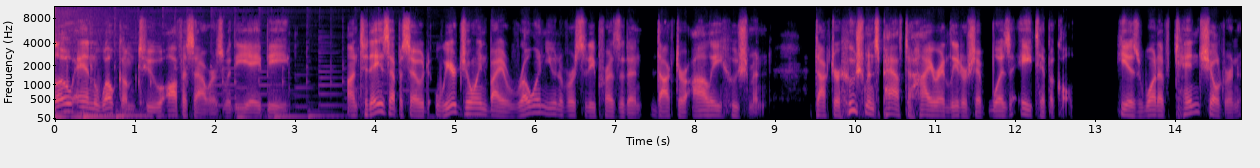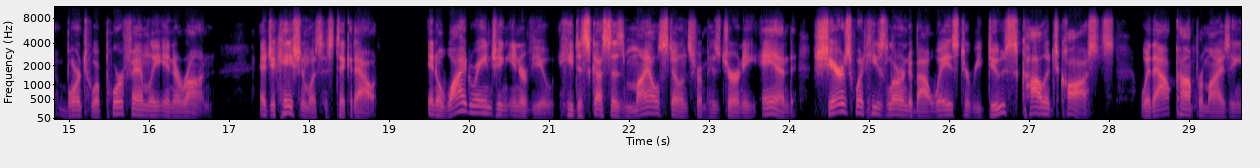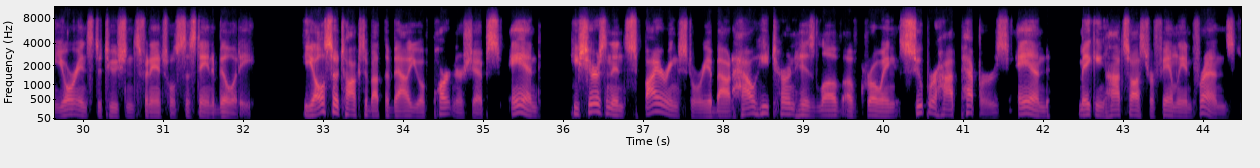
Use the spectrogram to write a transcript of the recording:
Hello and welcome to Office Hours with EAB. On today's episode, we're joined by Rowan University President Dr. Ali Houshmand. Dr. Houshmand's path to higher ed leadership was atypical. He is one of 10 children born to a poor family in Iran. Education was his ticket out. In a wide ranging interview, he discusses milestones from his journey and shares what he's learned about ways to reduce college costs without compromising your institution's financial sustainability. He also talks about the value of partnerships and he shares an inspiring story about how he turned his love of growing super hot peppers and making hot sauce for family and friends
